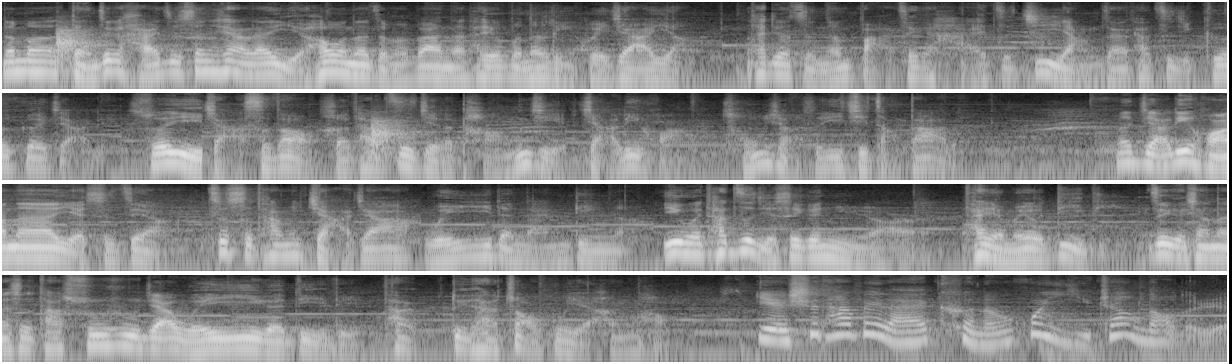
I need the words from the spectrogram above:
那么等这个孩子生下来以后呢，怎么办呢？他又不能领回家养，他就只能把这个孩子寄养在他自己哥哥家里。所以贾似道和他自己的堂姐贾丽华从小是一起长大的。那贾丽华呢也是这样，这是他们贾家唯一的男丁啊，因为他自己是一个女儿，他也没有弟弟，这个相当于是他叔叔家唯一一个弟弟，他对他照顾也很好，也是他未来可能会倚仗到的人。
